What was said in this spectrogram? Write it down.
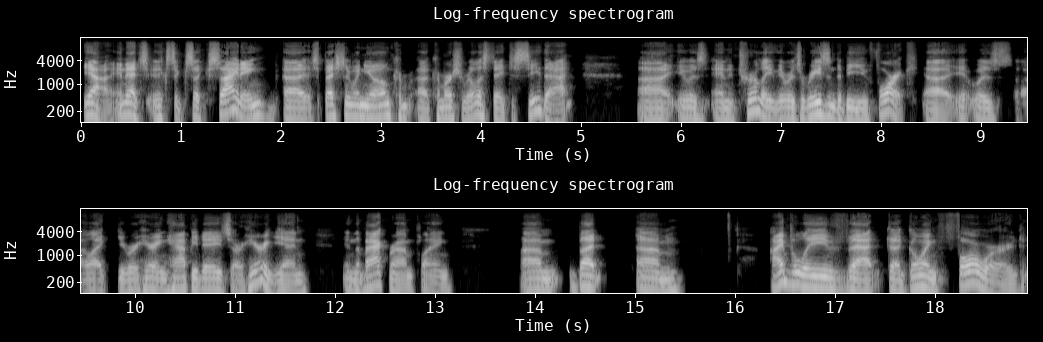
yeah, and that's it's, it's exciting, uh, especially when you own com- uh, commercial real estate to see that. Uh, it was, and truly, there was a reason to be euphoric. Uh, it was uh, like you were hearing "Happy Days Are Here Again," in the background playing. Um, but um, I believe that uh, going forward,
